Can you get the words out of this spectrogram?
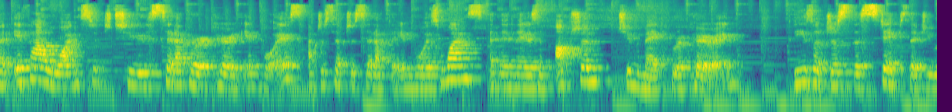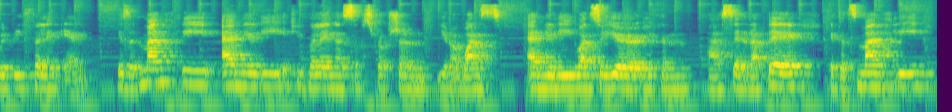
But if I wanted to set up a recurring invoice, I just have to set up the invoice once, and then there's an option to make recurring. These are just the steps that you would be filling in. Is it monthly, annually? If you're billing a subscription, you know, once annually, once a year, you can uh, set it up there. If it's monthly,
